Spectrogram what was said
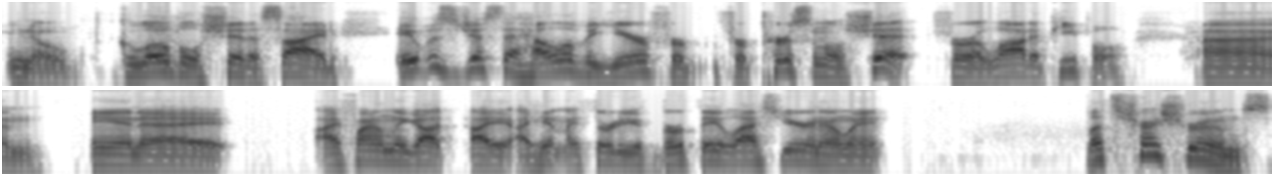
you know global shit aside it was just a hell of a year for for personal shit for a lot of people um and uh I finally got I I hit my 30th birthday last year and I went let's try shrooms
